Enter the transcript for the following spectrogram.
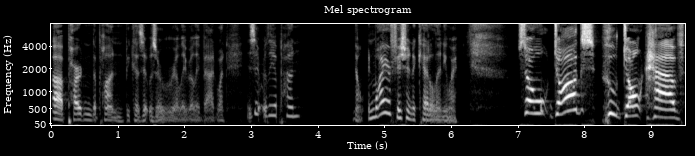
Uh, pardon the pun because it was a really, really bad one. Is it really a pun? No. And why are fish in a kettle anyway? So dogs who don't have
